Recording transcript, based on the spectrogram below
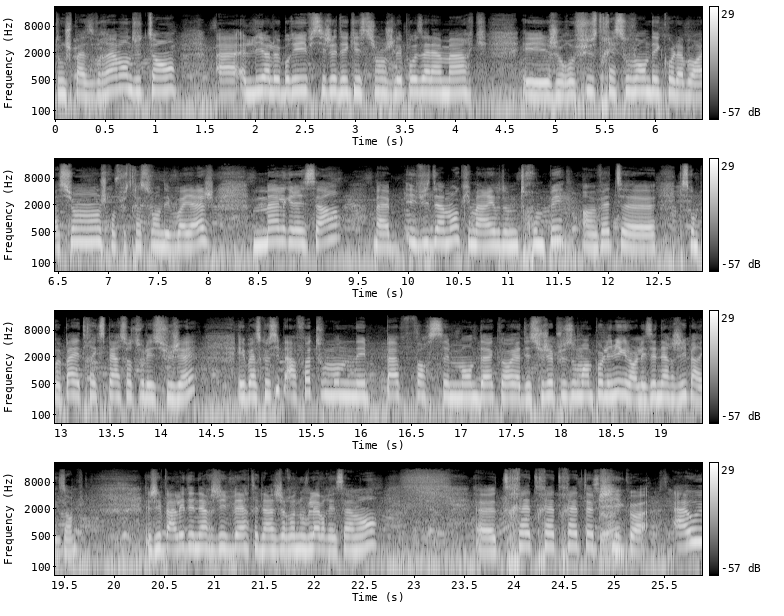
Donc je passe vraiment du temps à lire le brief. Si j'ai des questions, je les pose à la marque. Et je refuse très souvent des collaborations, je refuse très souvent des voyages. Malgré ça, bah, évidemment qu'il m'arrive de me tromper, en fait, euh, parce qu'on peut pas être expert sur tous les sujets. Et parce que si parfois tout le monde n'est pas forcément d'accord. Il y a des sujets plus ou moins polémiques, genre les énergies par exemple. J'ai parlé d'énergie verte, énergie renouvelable récemment. Euh, très très très touchy quoi. Ah oui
